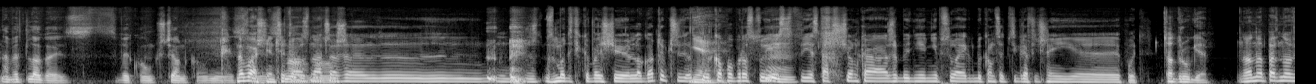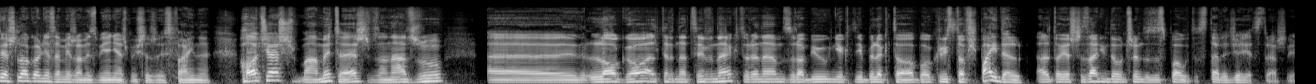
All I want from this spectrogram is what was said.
Nawet logo jest zwykłą czcionką. Nie jest, No właśnie, jest, czy to no, oznacza, no. że y, zmodyfikowaliście logotyp, czy Nie. tylko po prostu Hmm. jest, jest ta czcionka, żeby nie, nie psuła jakby koncepcji graficznej y, płyty? To drugie. No na pewno wiesz, logo nie zamierzamy zmieniać, myślę, że jest fajne. Chociaż mamy też w zanadrzu logo alternatywne, które nam zrobił nie, nie byle kto, bo Krzysztof Speidel, ale to jeszcze zanim dołączyłem do zespołu, to stare dzieje strasznie.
